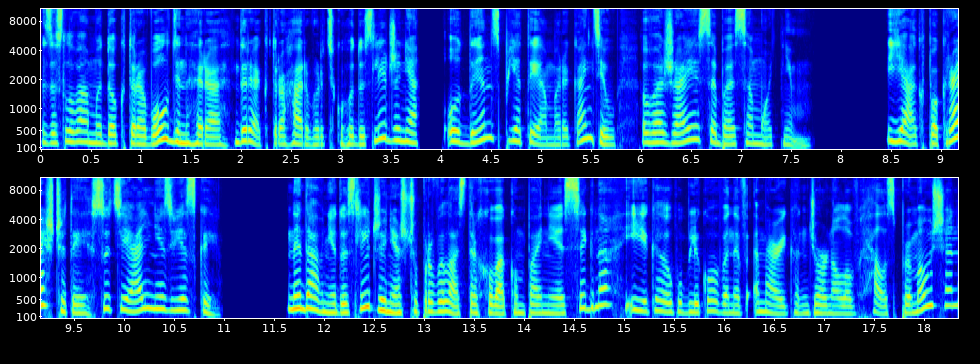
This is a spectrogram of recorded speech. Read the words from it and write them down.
За словами доктора Волдінгера, директора гарвардського дослідження, один з п'яти американців вважає себе самотнім. Як покращити соціальні зв'язки? Недавнє дослідження, що провела страхова компанія Cigna і яке опубліковане в American Journal of Health Promotion,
